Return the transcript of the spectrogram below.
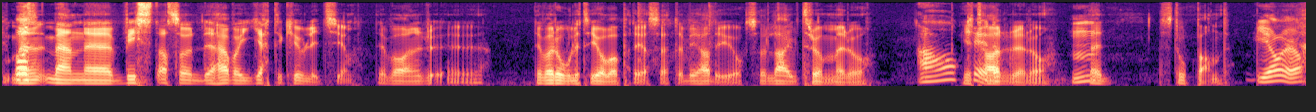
Men, men eh, visst, alltså det här var jättekul Litium. Det var, en, eh, det var roligt att jobba på det sättet. Vi hade ju också live-trummor och Ja, okej. gitarrer och Mm. ett stort band. Ja, ja.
